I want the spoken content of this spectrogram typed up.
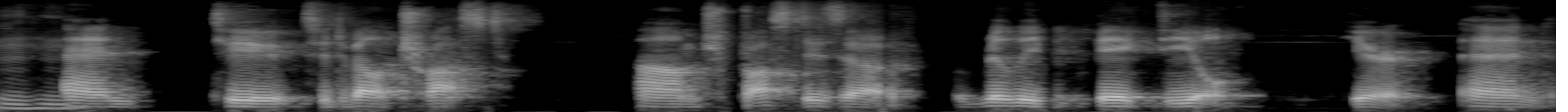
mm-hmm. and to to develop trust. Um, trust is a really big deal here, and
